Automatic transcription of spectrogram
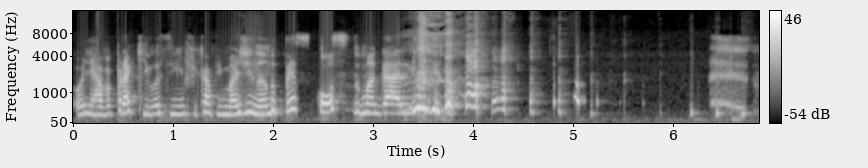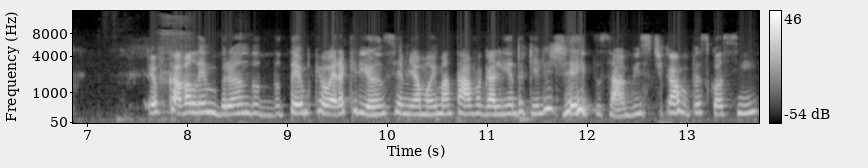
Olhava para aquilo assim e ficava imaginando o pescoço de uma galinha. Eu ficava lembrando do tempo que eu era criança e a minha mãe matava a galinha daquele jeito, sabe? Esticava o pescoço assim,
